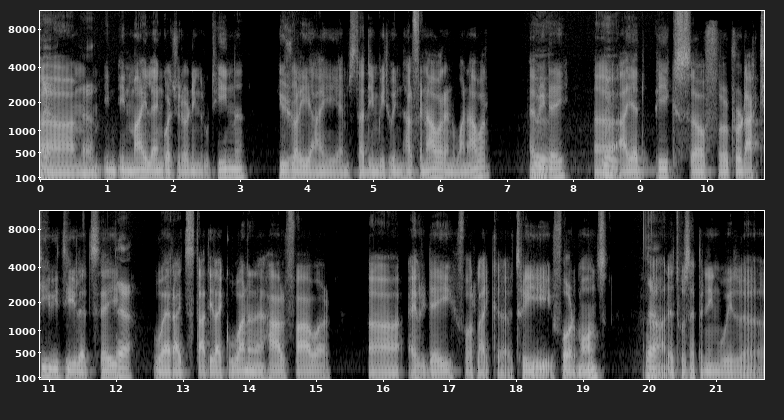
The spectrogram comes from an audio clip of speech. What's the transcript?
Yeah, um, in in my language learning routine usually i am studying between half an hour and one hour every Mm. day uh, i had peaks of uh, productivity let's say Yeah. where i'd study like one and a half hour uh, every day for like uh, three four months Yeah. uh, that was happening with uh,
